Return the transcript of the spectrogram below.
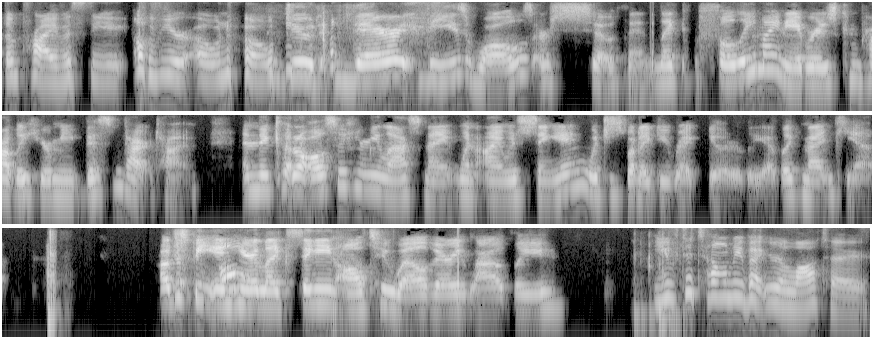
the privacy of your own home Dude, there these walls are so thin. Like fully my neighbors can probably hear me this entire time. And they could also hear me last night when I was singing, which is what I do regularly at like 9 p.m. I'll just be in Oh. here like singing all too well very loudly. you have to tell me about your latte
